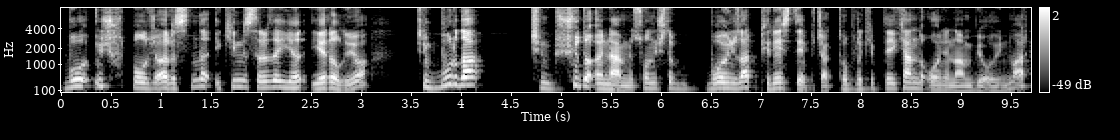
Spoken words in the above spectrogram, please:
bu 3 futbolcu arasında ikinci sırada yer alıyor. Şimdi burada Şimdi şu da önemli. Sonuçta bu oyuncular pres de yapacak. Top rakipteyken de oynanan bir oyun var.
